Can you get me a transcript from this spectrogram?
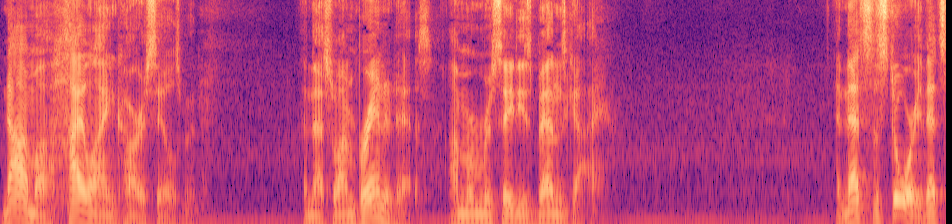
now I'm a Highline car salesman. And that's what I'm branded as. I'm a Mercedes Benz guy. And that's the story. That's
